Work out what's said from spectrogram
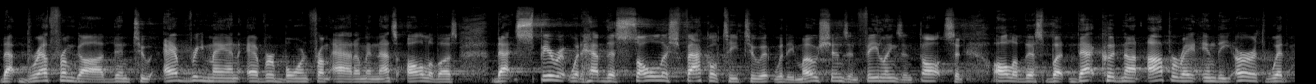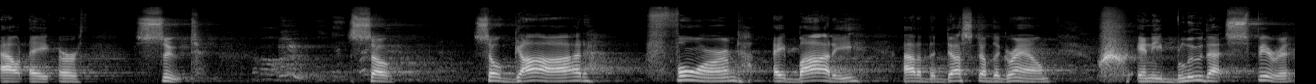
that breath from God, then to every man ever born from Adam, and that's all of us, that spirit would have this soulish faculty to it with emotions and feelings and thoughts and all of this, but that could not operate in the earth without a earth suit. So, so God formed a body out of the dust of the ground and he blew that spirit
